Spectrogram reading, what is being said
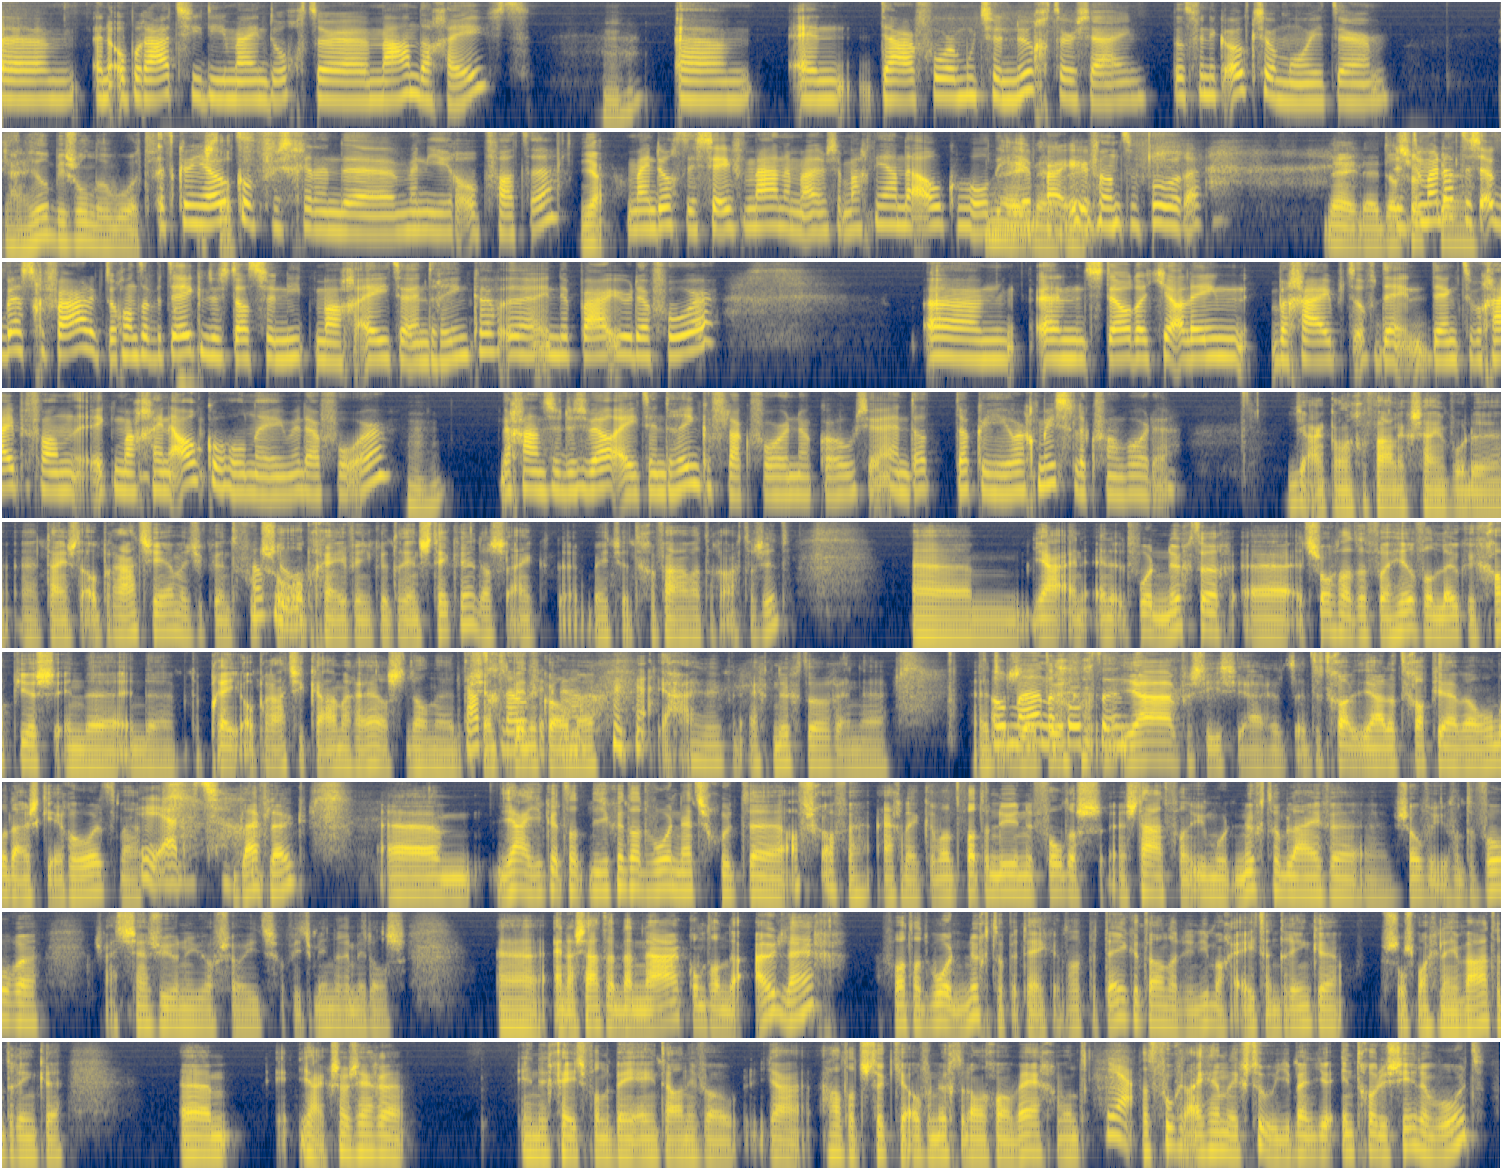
ehm, een operatie die mijn dochter maandag heeft. Mhm. Ehm, en daarvoor moet ze nuchter zijn. Dat vind ik ook zo'n mooie term. Ja, een heel bijzonder woord. Dat kun je ook dat. op verschillende manieren opvatten. Ja. Mijn dochter is zeven maanden, maar ze mag niet aan de alcohol die Nee, een nee, paar nee. uur van tevoren. Nee, nee, dat Dus, is ook, maar dat eh, is ook best gevaarlijk, toch? Want dat betekent dus dat ze niet mag eten en drinken eh, in de paar uur daarvoor. Ehm, en stel dat je alleen begrijpt of de- denkt te begrijpen van ik mag geen alcohol nemen daarvoor. mhm. Dan gaan ze dus wel eten en drinken vlak voor narcose. En dat, daar kun je heel erg misselijk van worden. Ja, het kan gevaarlijk zijn voor de, eh, tijdens de operatie. Hè, want je kunt voedsel opgeven en je kunt erin stikken. Dat is eigenlijk een beetje het gevaar wat erachter zit. Ehm, ja, en, en het woord nuchter, eh, het zorgt altijd voor heel veel leuke grapjes in de, in de, de pre-operatiekamer. Hè, als dan eh, de Dat patiënten ik binnenkomen. Ja, ik ben echt nuchter. En, eh, het was, eh, maandagochtend. ja, precies. Ja, het, het, ja, dat grapje hebben we wel honderdduizend keer gehoord. Maar ja, dat Blijft leuk. Ehm, ja, je kunt, dat, je kunt dat woord net zo goed afschaffen eigenlijk. Want wat er nu in de folders staat van u moet nuchter blijven, zoveel uur van tevoren, zes uur nu of zoiets, of iets minder inmiddels. En dan staat er daarna, komt dan de uitleg wat dat woord nuchter betekent. Dat betekent dan dat je niet mag eten en drinken, soms mag je alleen water drinken. Ehm, ja, ik zou zeggen, in de geest van de B1 taalniveau, ja, haal dat stukje over nuchter dan gewoon weg. Want Ja, dat voegt eigenlijk helemaal niks toe. Je, bent, je introduceert een woord.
